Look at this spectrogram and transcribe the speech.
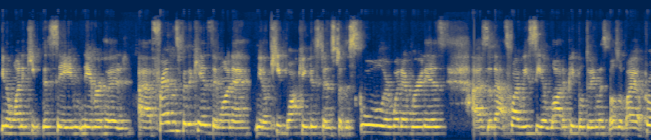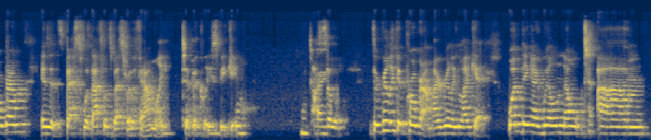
you know, want to keep the same neighborhood uh, friends for the kids. They want to, you know, keep walking distance to the school or whatever it is. Uh, so that's why we see a lot of people doing the spousal buyout program. Is it's best what that's what's best for the family, typically speaking. Okay. So it's a really good program. I really like it. One thing I will note. Um,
